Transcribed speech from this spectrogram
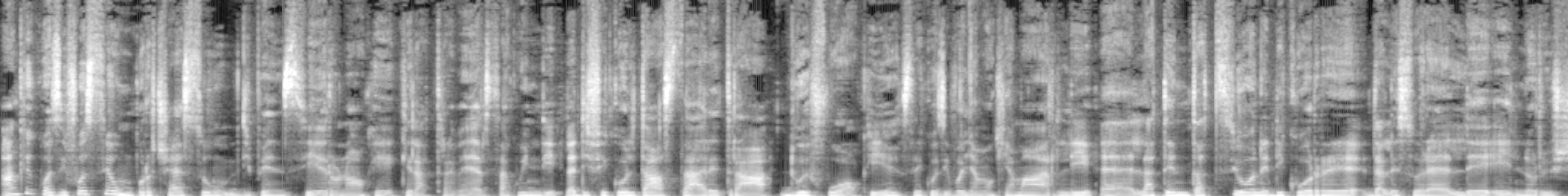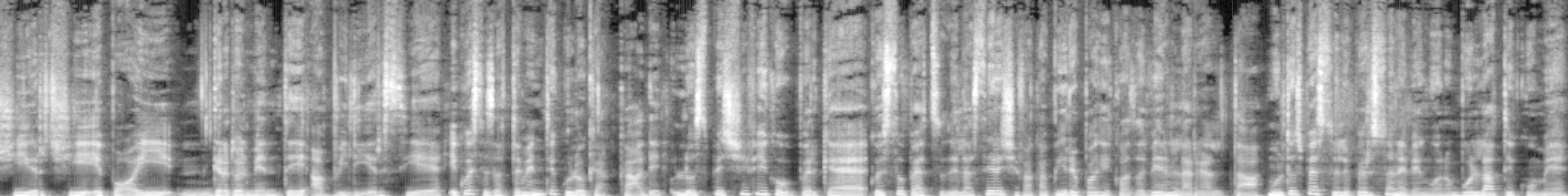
anche quasi fosse un processo di pensiero no? che, che l'attraversa, quindi la difficoltà a stare tra due fuochi, se così vogliamo chiamarli, eh, la tentazione di correre dalle sorelle e il non riuscirci e poi mh, gradualmente avvilirsi e, e questo è esattamente quello che accade. Lo specifico perché questo pezzo della serie ci fa capire poi che cosa avviene nella realtà. Molto spesso le persone vengono bollate come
